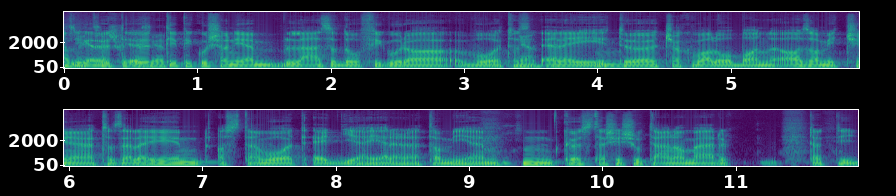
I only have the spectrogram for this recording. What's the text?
Az Igen, vicces, ő, ezért... tipikusan ilyen lázadó figura volt az ja. elejétől, hmm. csak valóban az, amit csinált az elején, aztán volt egy ilyen jelenet, ami ilyen hm, köztes, és utána már, tehát így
